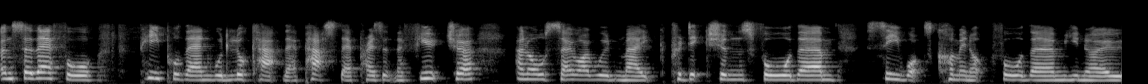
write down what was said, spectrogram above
And so, therefore, people then would look at their past, their present, their future. And also, I would make predictions for them, see what's coming up for them. You know,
